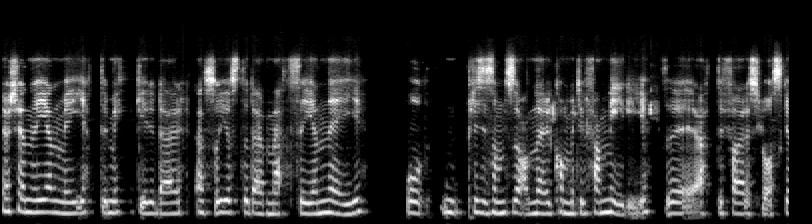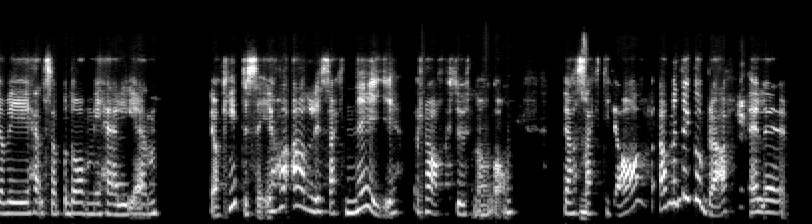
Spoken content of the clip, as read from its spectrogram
Jag känner igen mig jättemycket i det där, alltså just det där med att säga nej. Och precis som du sa, när det kommer till familj, eh, att det föreslås, ska vi hälsa på dem i helgen? Jag kan inte säga, jag har aldrig sagt nej rakt ut någon gång. Jag har sagt ja, ja men det går bra. Eller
